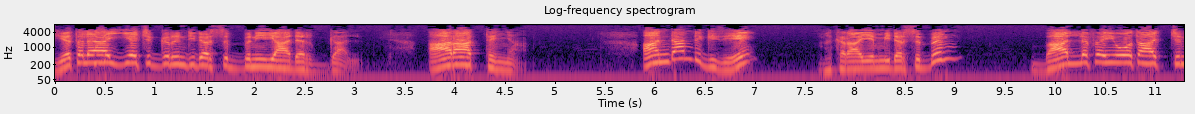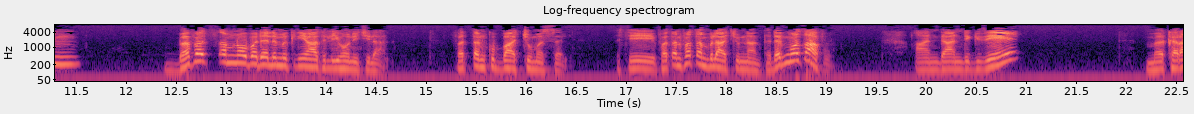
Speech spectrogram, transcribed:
የተለያየ ችግር እንዲደርስብን ያደርጋል። አራተኛ አንዳንድ ጊዜ መከራ የሚደርስብን ባለፈ ሕይወታችን በፈጸምነው በደል ምክንያት ሊሆን ይችላል። ፈጠንኩባችሁ መሰል። እስቲ ፈጠን ፈጠን ብላችሁ እናንተ ደግሞ ጻፉ። አንዳንድ ጊዜ መከራ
